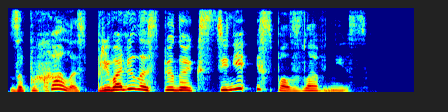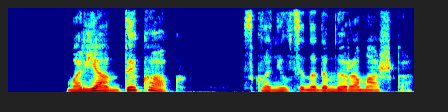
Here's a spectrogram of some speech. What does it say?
запыхалась, привалилась спиной к стене и сползла вниз. «Марьян, ты как?» — склонился надо мной Ромашка.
